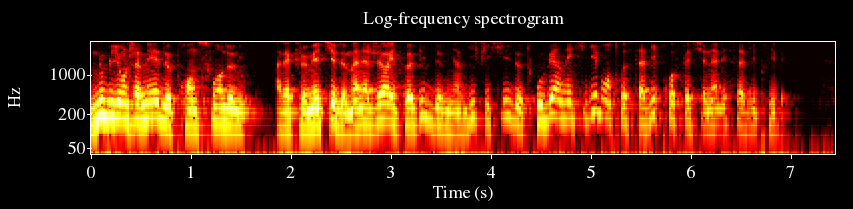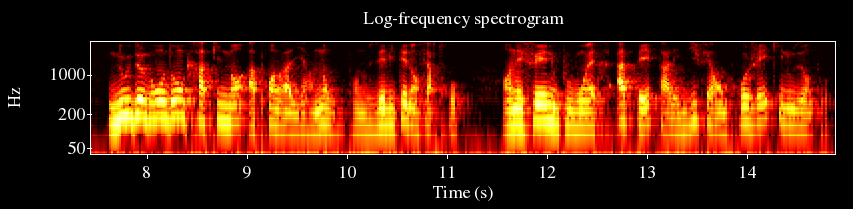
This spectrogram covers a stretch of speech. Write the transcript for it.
N'oublions jamais de prendre soin de nous. Avec le métier de manager, il peut vite devenir difficile de trouver un équilibre entre sa vie professionnelle et sa vie privée. Nous devrons donc rapidement apprendre à dire non pour nous éviter d'en faire trop. En effet, nous pouvons être happés par les différents projets qui nous entourent.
